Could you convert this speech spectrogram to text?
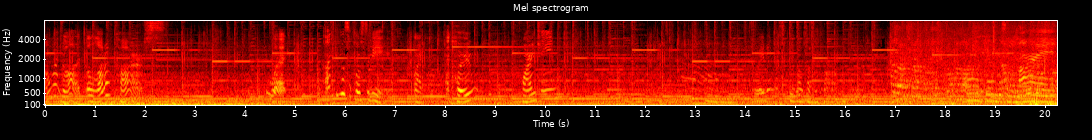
Oh my god, a lot of cars. What? Aren't people supposed to be like at home, quarantine. Hmm, where did these people come from? Oh, damn, there's a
